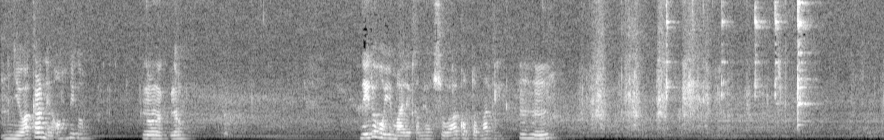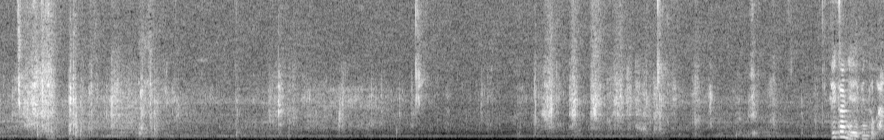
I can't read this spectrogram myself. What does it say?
Mm, lleva carne, oh, os digo. No, no, no. Niro hoy mal el camión suba con tomate. Uh -huh. 200円とか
